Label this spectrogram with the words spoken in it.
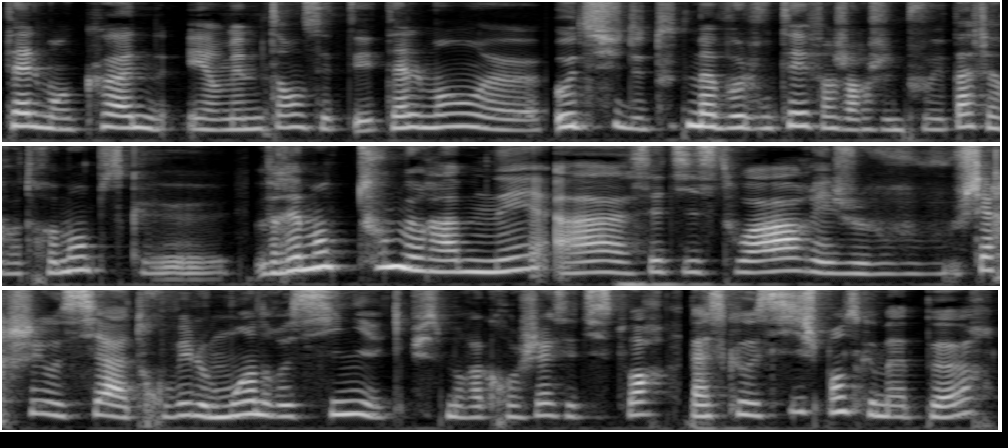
tellement conne et en même temps c'était tellement euh, au-dessus de toute ma volonté. Enfin genre je ne pouvais pas faire autrement puisque vraiment tout me ramenait à cette histoire et je cherchais aussi à trouver le moindre signe qui puisse me raccrocher à cette histoire parce que aussi je pense que ma peur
